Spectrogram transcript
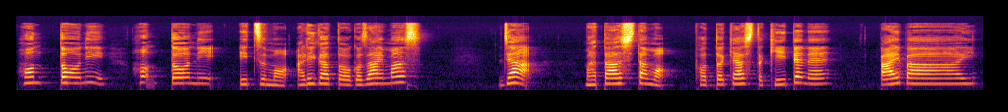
本当に本当にいつもありがとうございます。じゃあ、また明日もポッドキャスト聞いてね。バイバイ。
